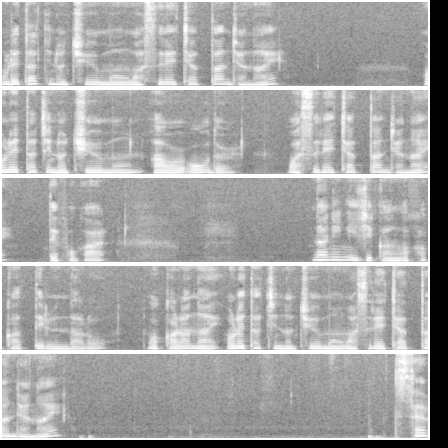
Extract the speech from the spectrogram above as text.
俺たちの注文忘れちゃったんじゃない俺たちの注文 our order 忘れちゃったんじゃない ?They forgot. 何に時間がかかってるんだろう？わからない俺たちの注文忘れちゃったんじゃない ?7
